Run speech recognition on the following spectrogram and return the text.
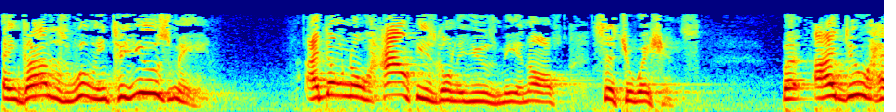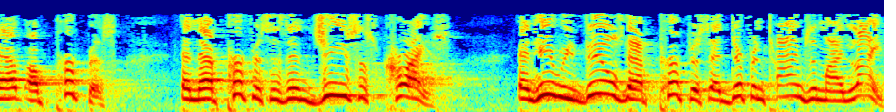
And God is willing to use me. I don't know how He's going to use me in all situations. But I do have a purpose. And that purpose is in Jesus Christ. And He reveals that purpose at different times in my life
